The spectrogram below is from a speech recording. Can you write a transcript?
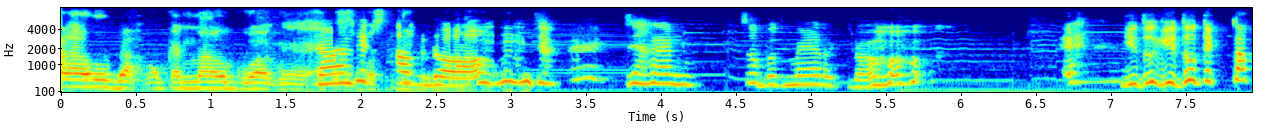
mau gak akan mau gua nge Jangan TikTok dong. Jangan sebut merek dong. Gitu-gitu TikTok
